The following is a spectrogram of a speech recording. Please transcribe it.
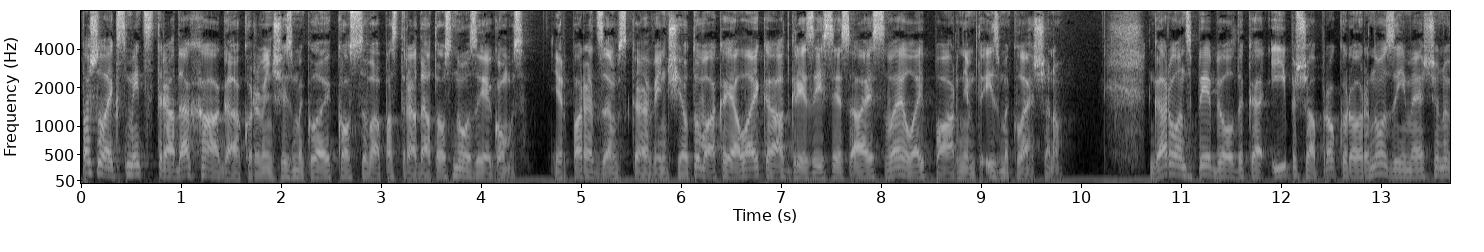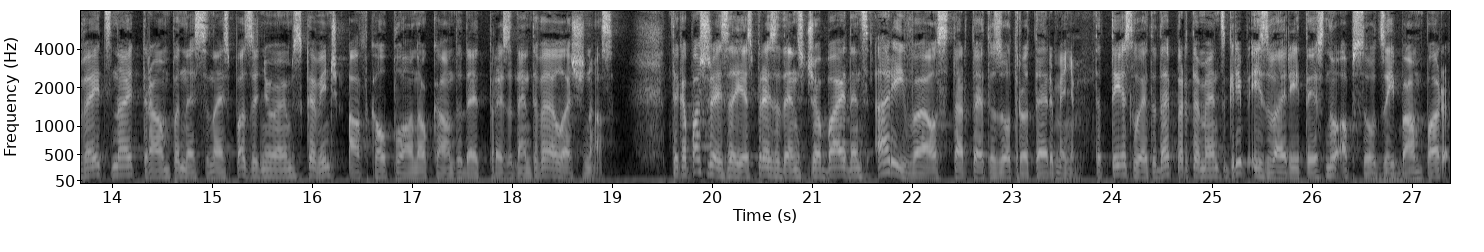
Pašlaik Smits strādā Hāgā, kur viņš izmeklēja Kosovā pastrādātos noziegumus. Ir paredzams, ka viņš jau tuvākajā laikā atgriezīsies ASV, lai pārņemtu izmeklēšanu. Garons piebilda, ka īpašā prokurora nozīmēšanu veicināja Trumpa nesenais paziņojums, ka viņš atkal plāno kandidēt prezidenta vēlēšanās. Tā kā pašreizējais prezidents Joe Bidenis arī vēlas startēt uz otro termiņu, tad Tieslietu departaments grib izvairīties no apsūdzībām par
